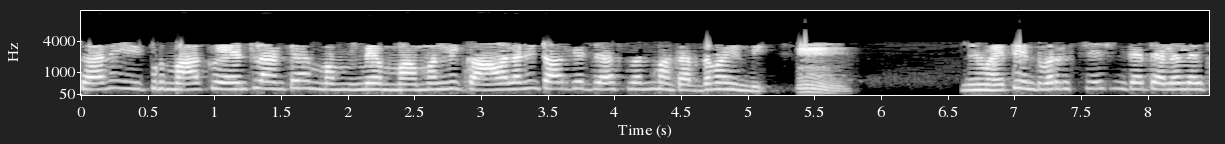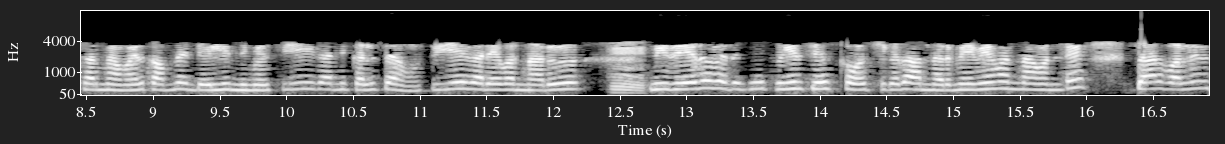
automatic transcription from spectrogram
కానీ ఇప్పుడు మాకు ఏంట్లా అంటే మమ్- మేము మమ్మల్ని కావాలని టార్గెట్ చేస్తున్నారని మాకు అర్థమైంది. మేమైతే ఇంతవరకు స్టేషన్కి అయితే వెళ్ళలేదు సార్. మేమైతే కంప్లైంట్ వెళ్ళింది. మేము సిఏ గారిని కలిసాము. సిఏ గారు ఏమన్నారు? మీరు ఏదో విధంగా క్లియర్ చేసుకోవచ్చు కదా అన్నారు. మేమేమన్నామంటే సార్ వాళ్ళని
